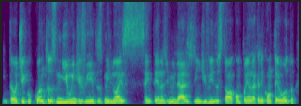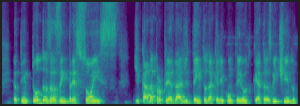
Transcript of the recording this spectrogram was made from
Então, eu digo quantos mil indivíduos, milhões, centenas de milhares de indivíduos estão acompanhando aquele conteúdo. Eu tenho todas as impressões de cada propriedade dentro daquele conteúdo que é transmitido,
